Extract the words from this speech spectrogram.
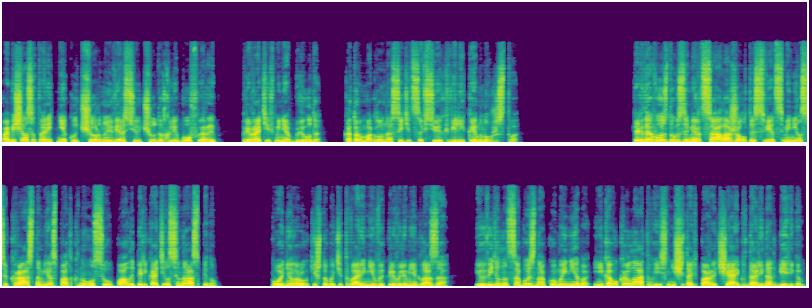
пообещал сотворить некую черную версию чуда хлебов и рыб, превратив меня в блюдо, которым могло насытиться все их великое множество. Когда воздух замерцал, а желтый свет сменился красным, я споткнулся, упал и перекатился на спину. Поднял руки, чтобы эти твари не выклевали мне глаза, и увидел над собой знакомое небо и никого крылатого, если не считать пары чаек вдали над берегом.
